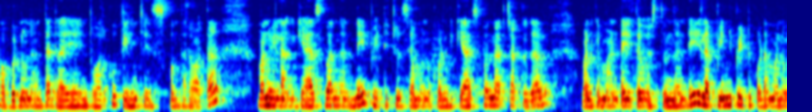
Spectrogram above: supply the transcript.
కొబ్బరి నూనె అంతా డ్రై అయ్యేంత వరకు క్లీన్ చేసుకున్న తర్వాత మనం ఇలాగ గ్యాస్ బర్నర్ని పెట్టి చూసామనుకోండి గ్యాస్ బర్నర్ చక్కగా మనకి మంట అయితే వస్తుందండి. ఇలా పిండి పెట్టి కూడా మనం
